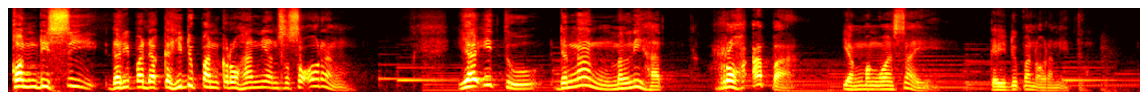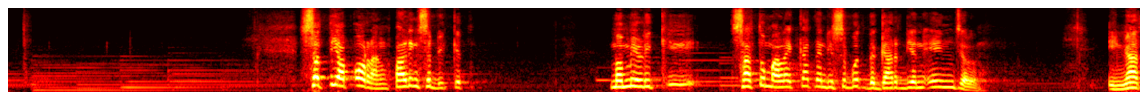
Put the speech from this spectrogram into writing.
kondisi daripada kehidupan kerohanian seseorang, yaitu dengan melihat roh apa yang menguasai kehidupan orang itu. Setiap orang paling sedikit memiliki satu malaikat yang disebut the guardian angel. Ingat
